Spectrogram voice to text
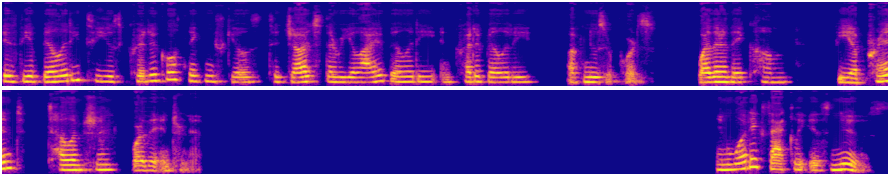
is the ability to use critical thinking skills to judge the reliability and credibility of news reports, whether they come via print, television, or the internet. And what exactly is news?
